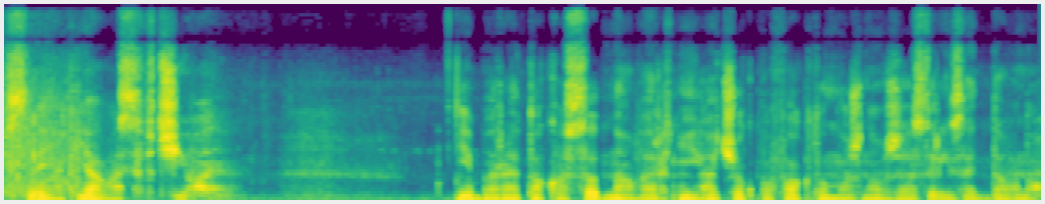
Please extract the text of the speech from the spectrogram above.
Все, як я вас вчив. І бере тільки з одна. Верхній гачок по факту можна вже зрізати давно.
